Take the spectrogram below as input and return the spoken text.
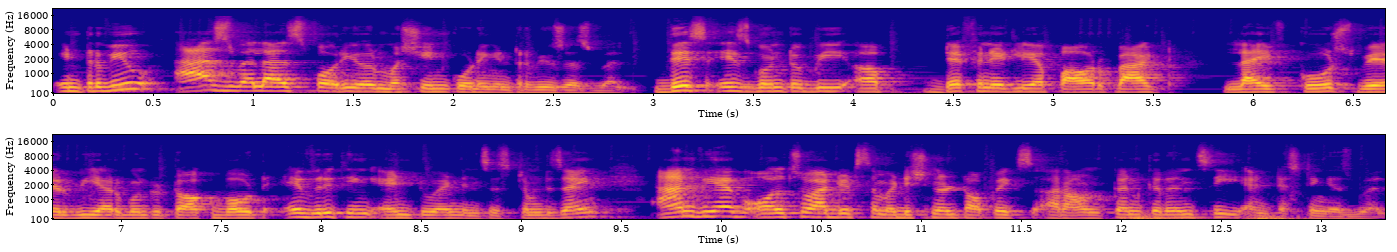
interview as well as for your machine coding interviews as well. This is going to be a definitely a power packed live course where we are going to talk about everything end to end in system design. And we have also added some additional topics around concurrency and testing as well.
